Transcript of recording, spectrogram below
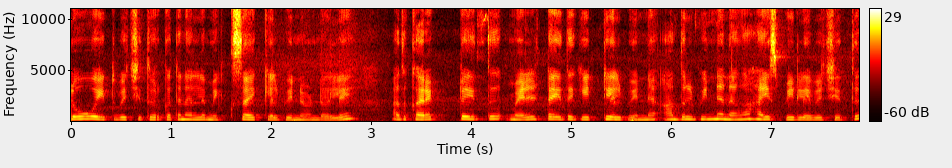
ലോ ആയിട്ട് വെച്ച് തുറക്കത്തെ നല്ല മിക്സ് ആക്കിയാൽ പിന്നെ ഉണ്ടല്ലേ അത് കറക്റ്റ് ആയിട്ട് മെൽട്ട് ആയിട്ട് കിട്ടിയാൽ പിന്നെ അതിൽ പിന്നെ ഞങ്ങൾ ഹൈ സ്പീഡിൽ വെച്ചിട്ട്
